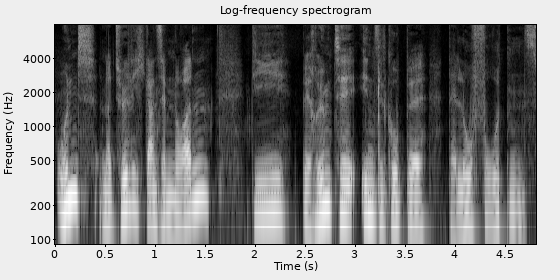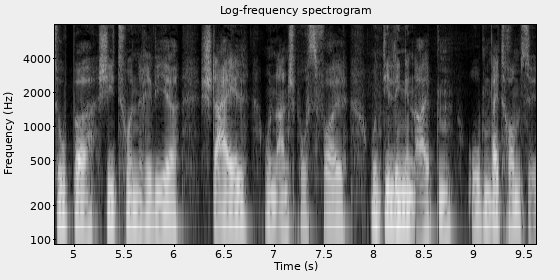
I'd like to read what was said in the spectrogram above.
Und natürlich ganz im Norden die berühmte Inselgruppe der Lofoten. Super Skitourenrevier, steil und anspruchsvoll. Und die Lingenalpen oben bei Tromsø.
